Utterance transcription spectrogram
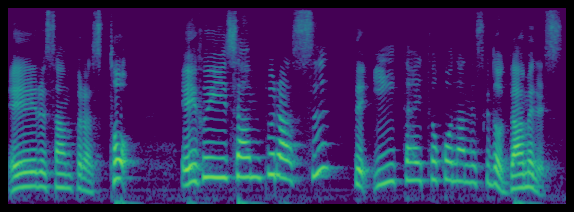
AL3 プラスと FE3 プラスって言いたいとこなんですけどダメです。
